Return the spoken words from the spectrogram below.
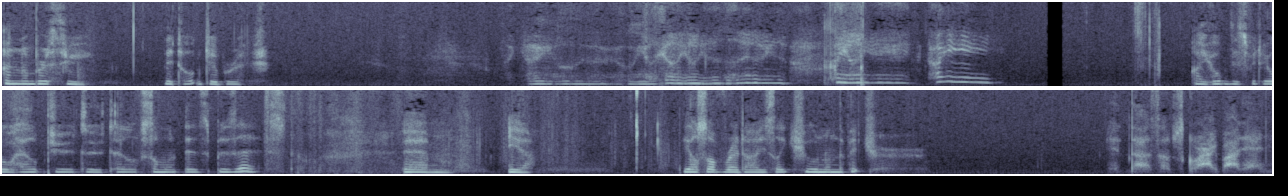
And number three, they talk gibberish. I hope this video helped you to tell if someone is possessed. Um, yeah. They also have red eyes like shown on the picture. Hit that subscribe button.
